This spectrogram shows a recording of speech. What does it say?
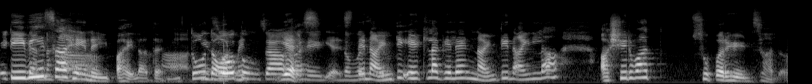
टीव्हीचा हे. नाही पाहिला त्यांनी तो तुमचा. नाईन्टी एटला गेले नाईन्टी नाईनला आशीर्वाद सुपरहिट झालं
